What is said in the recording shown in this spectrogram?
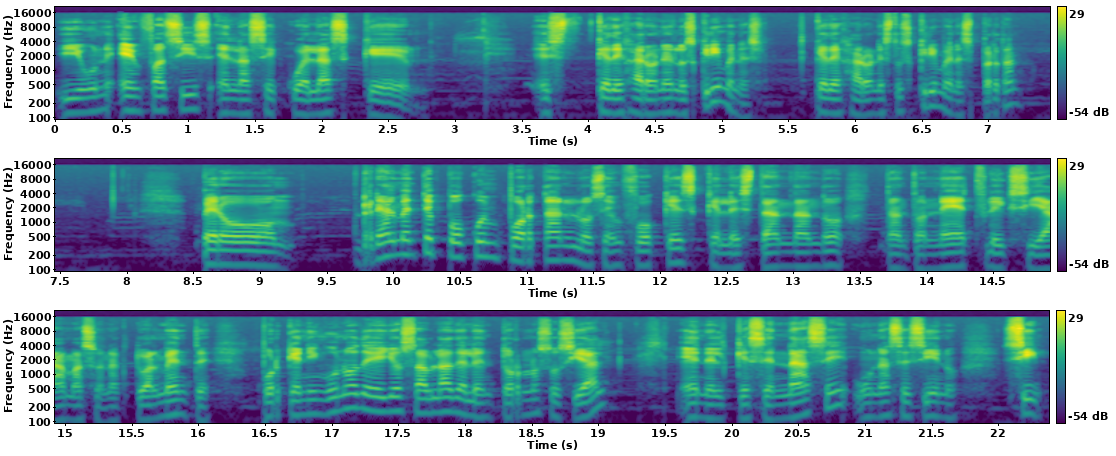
y un énfasis en las secuelas que, que dejaron en los crímenes que dejaron estos crímenes, perdón. Pero realmente poco importan los enfoques que le están dando tanto Netflix y Amazon actualmente, porque ninguno de ellos habla del entorno social en el que se nace un asesino. Sí,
